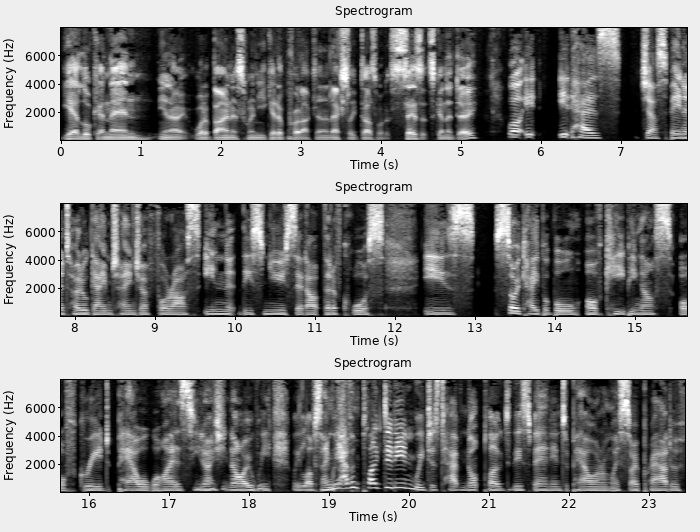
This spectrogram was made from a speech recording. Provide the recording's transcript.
Yeah, look, and then, you know, what a bonus when you get a product and it actually does what it says it's going to do. Well, it it has just been a total game changer for us in this new setup that of course is so capable of keeping us off grid power wise. You know, as you know, we, we love saying we haven't plugged it in. We just have not plugged this van into power and we're so proud of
